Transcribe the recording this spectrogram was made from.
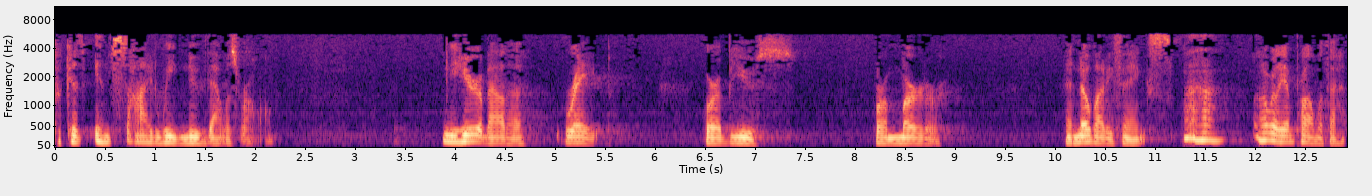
Because inside we knew that was wrong. You hear about a rape or abuse or a murder and nobody thinks, uh-huh, I don't really have a problem with that.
